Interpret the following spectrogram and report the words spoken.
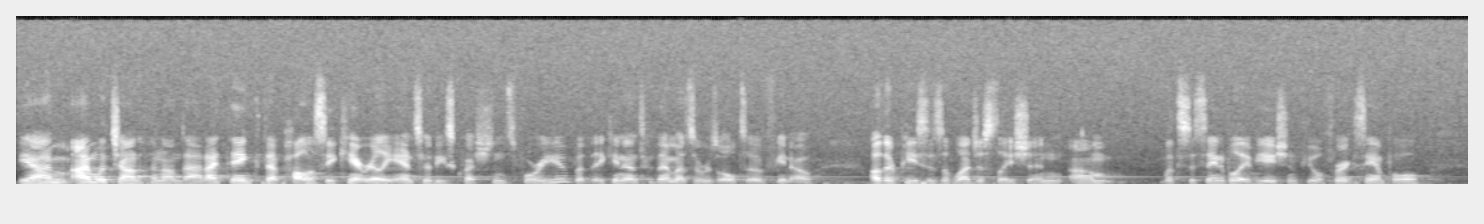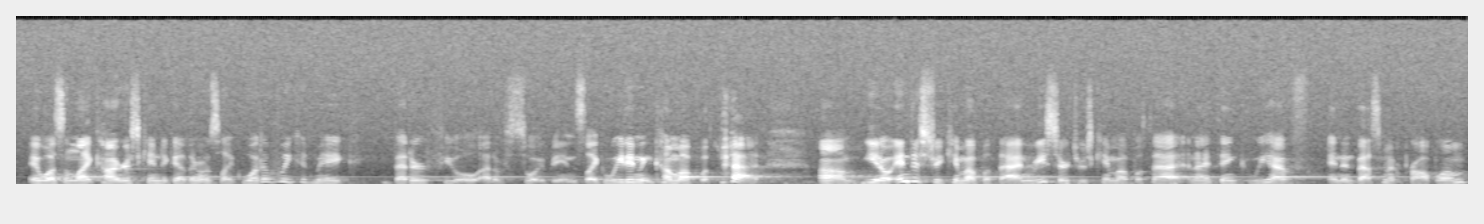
Yeah, I'm, I'm with Jonathan on that. I think that policy can't really answer these questions for you, but they can answer them as a result of, you know, other pieces of legislation. Um, with sustainable aviation fuel, for example, it wasn't like Congress came together and was like, what if we could make better fuel out of soybeans? Like, we didn't come up with that. Um, you know, industry came up with that and researchers came up with that, and I think we have an investment problem.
